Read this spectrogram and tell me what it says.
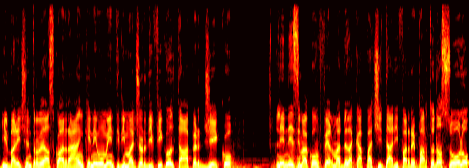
il baricentro centro della squadra anche nei momenti di maggior difficoltà per Geco L'ennesima conferma della capacità di far reparto da solo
